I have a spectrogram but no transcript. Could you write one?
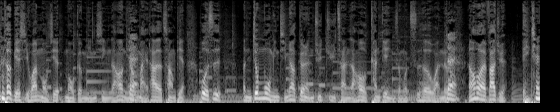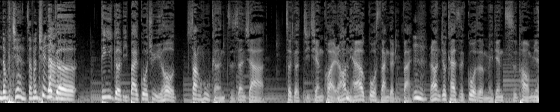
你特别喜欢某些 某个明星，然后你要买他的唱片，或者是呃，你就莫名其妙跟人去聚餐，然后看电影，什么吃喝玩乐。对。然后后来发觉，哎，钱都不见，怎么去哪？那个第一个礼拜过去以后，账户可能只剩下。这个几千块，然后你还要过三个礼拜，嗯，然后你就开始过着每天吃泡面，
